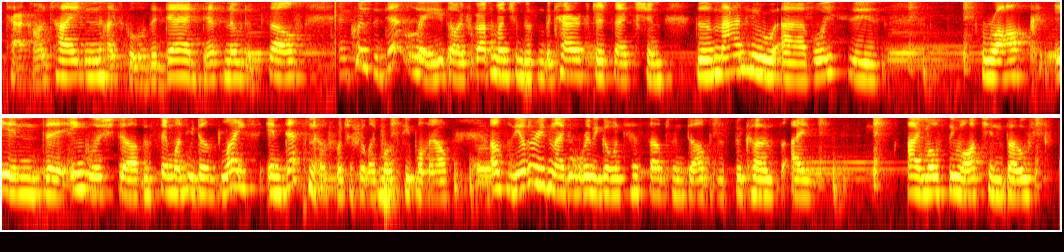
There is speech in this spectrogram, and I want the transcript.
Attack on Titan, High School of the Dead, Death Note itself. And coincidentally, though I forgot to mention this in the character section, the man who uh, voices Rock in the English dub is someone who does Light in Death Note, which I feel like most people know. Also, the other reason I don't really go into subs and dubs is because I I mostly watch in both.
